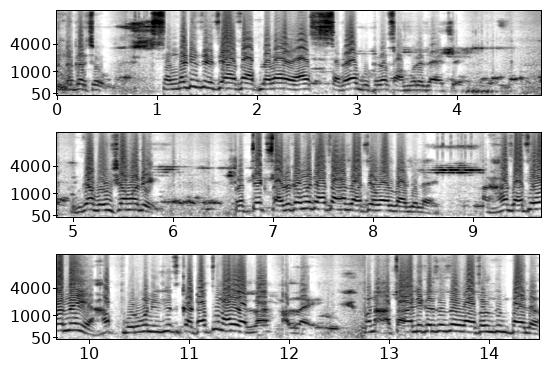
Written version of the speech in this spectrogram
नगरसेवक. संघटितरित्या आता आपल्याला या सगळ्या गोष्टीला सामोरे जायचे उद्या भविष्यामध्ये प्रत्येक तालुक्यामध्ये आता हा जातीयवाद वाढलेला आहे. आणि हा जातीयवाद नाही हा पूर्वनियोजित कटातून हा हल्ला हल्ला आहे. पण आता अलीकडचं जर वातावरण तुम्ही पाहिलं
